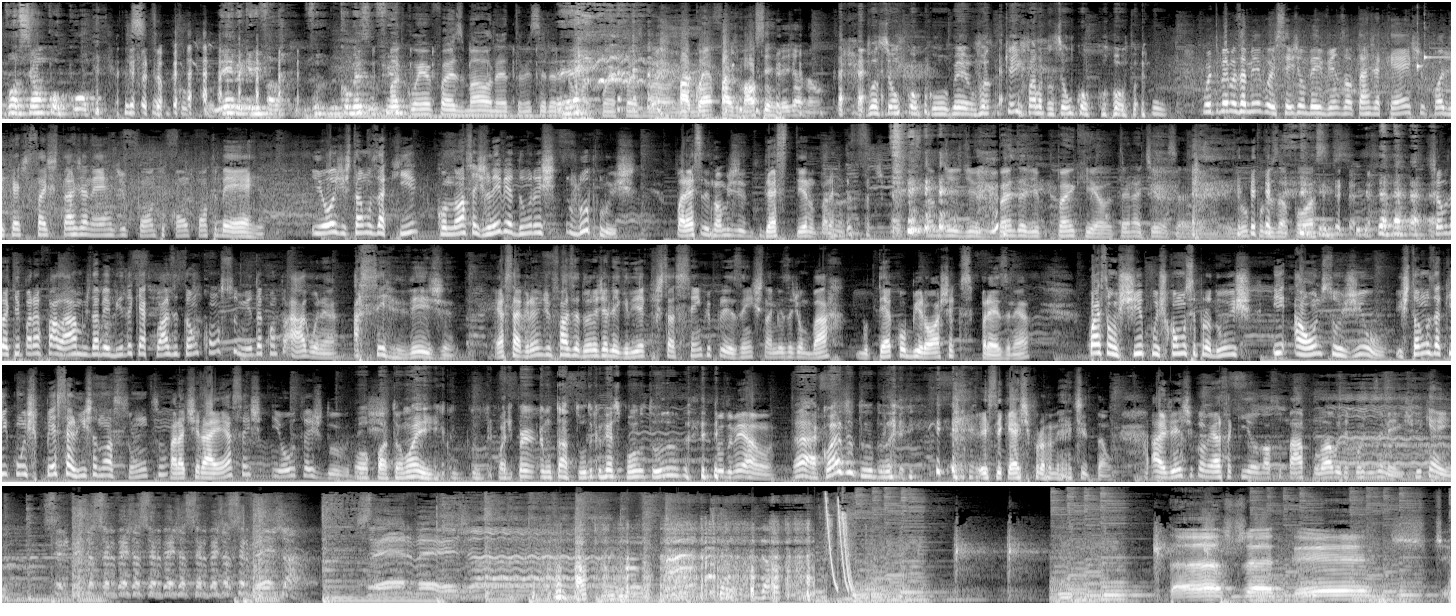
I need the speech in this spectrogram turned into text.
Você é um cocô. Lembra que ele fala no começo do filme? Maconha faz mal, né? Também seria legal. Maconha faz mal. Né? Maconha faz mal, cerveja não. Você é um cocô, meu. Quem fala você é um cocô? Muito bem, meus amigos, sejam bem-vindos ao Tarja Cast, o podcast do site tarjanerd.com.br. E hoje estamos aqui com nossas leveduras lúpulos. Parece nome de DST, não parece? Nome de, de banda de punk alternativa, sabe? Lúpulos apostos. Estamos aqui para falarmos da bebida que é quase tão consumida quanto a água, né? A cerveja. Essa grande fazedora de alegria que está sempre presente na mesa de um bar, boteco ou birocha que se preze, né? Quais são os tipos, como se produz e aonde surgiu? Estamos aqui com um especialista no assunto para tirar essas e outras dúvidas. Opa, tamo aí. Pode perguntar tudo que eu respondo tudo. Tudo mesmo? Ah, quase tudo, né? Esse cast promete então. A gente começa aqui o nosso papo logo depois dos e-mails. Fiquem aí. Cerveja, cerveja, cerveja, cerveja, cerveja. Cerveja. Taça Cast.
